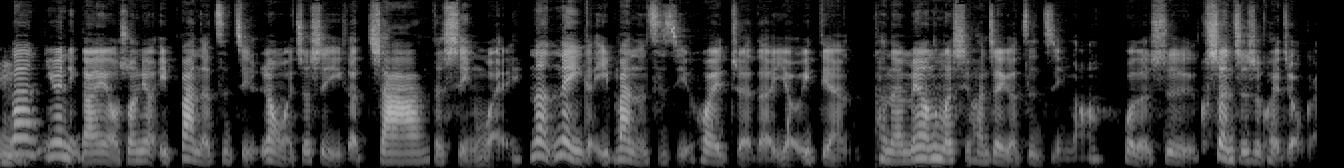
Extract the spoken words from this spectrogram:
嗯但因为你刚刚有说，你有一半的自己认为这是一个渣的行为，那那一个一半的自己会觉得有一点可能没有那么喜欢这个自己吗？或者是甚至是愧疚感？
